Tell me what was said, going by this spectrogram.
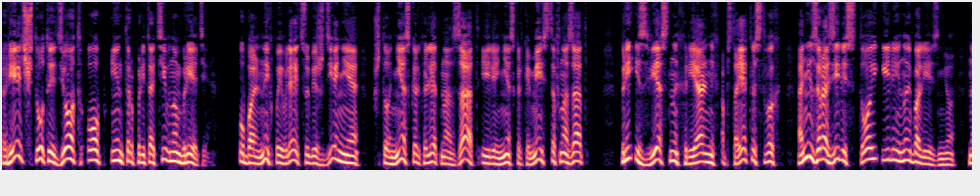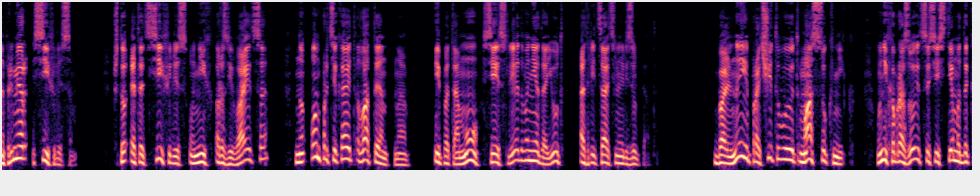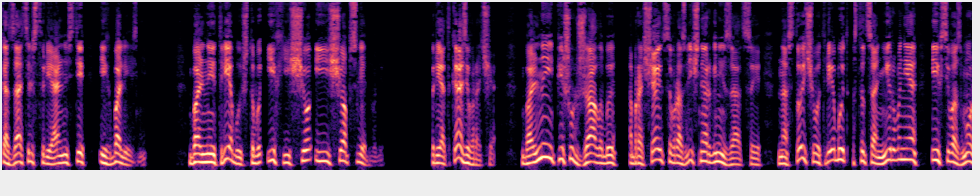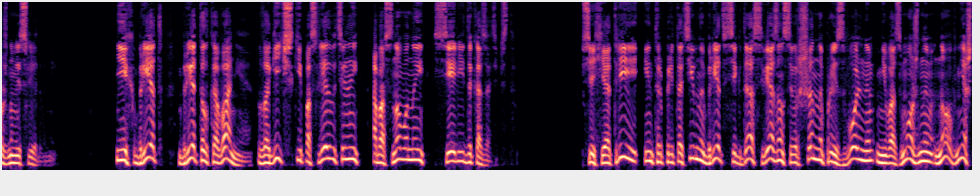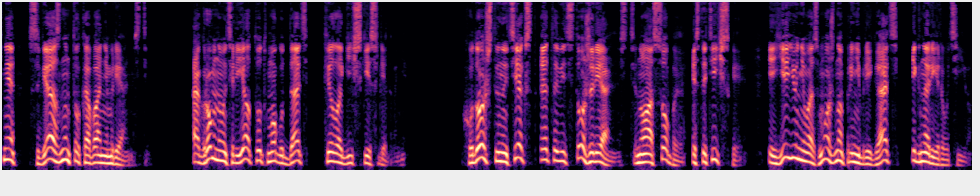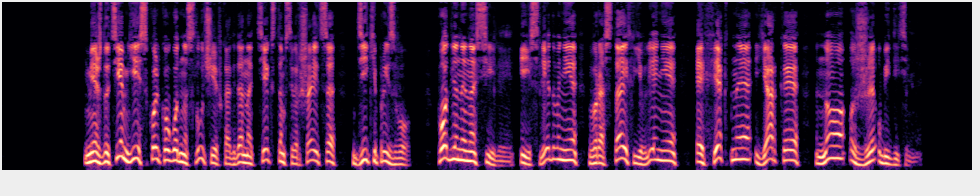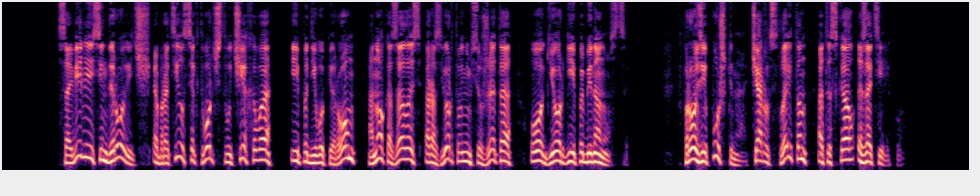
Речь тут идет об интерпретативном бреде. У больных появляется убеждение, что несколько лет назад или несколько месяцев назад при известных реальных обстоятельствах они заразились той или иной болезнью, например, сифилисом, что этот сифилис у них развивается, но он протекает латентно, и потому все исследования дают отрицательный результат. Больные прочитывают массу книг, у них образуется система доказательств реальности их болезни. Больные требуют, чтобы их еще и еще обследовали. При отказе врача больные пишут жалобы, обращаются в различные организации, настойчиво требуют стационирования и всевозможного исследования. Их бред — бред толкования, логически последовательный, обоснованный серией доказательств. В психиатрии интерпретативный бред всегда связан с совершенно произвольным, невозможным, но внешне связанным толкованием реальности. Огромный материал тут могут дать филологические исследования. Художественный текст — это ведь тоже реальность, но особая, эстетическая, и ею невозможно пренебрегать, игнорировать ее. Между тем, есть сколько угодно случаев, когда над текстом совершается дикий произвол, подлинное насилие, и исследование вырастает в явление эффектное, яркое, но лжеубедительное. Савелий Сендерович обратился к творчеству Чехова и под его пером оно оказалось развертыванием сюжета о Георгии Победоносце. В прозе Пушкина Чарльз Слейтон отыскал эзотерику.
